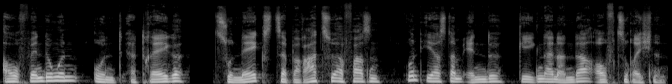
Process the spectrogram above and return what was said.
Aufwendungen und Erträge zunächst separat zu erfassen und erst am Ende gegeneinander aufzurechnen.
